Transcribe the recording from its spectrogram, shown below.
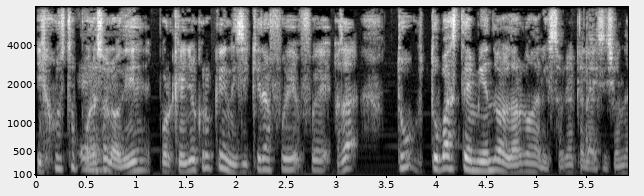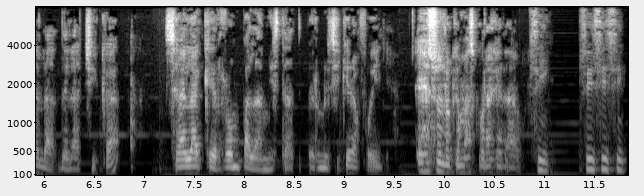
Y justo por Eh. eso lo odié, porque yo creo que ni siquiera fue, fue, o sea, tú, tú vas temiendo a lo largo de la historia que la decisión de la, de la chica sea la que rompa la amistad, pero ni siquiera fue ella. Eso es lo que más coraje da. güey. sí, sí, sí, sí,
